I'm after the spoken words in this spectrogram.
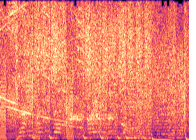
Put your fucking hands up.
